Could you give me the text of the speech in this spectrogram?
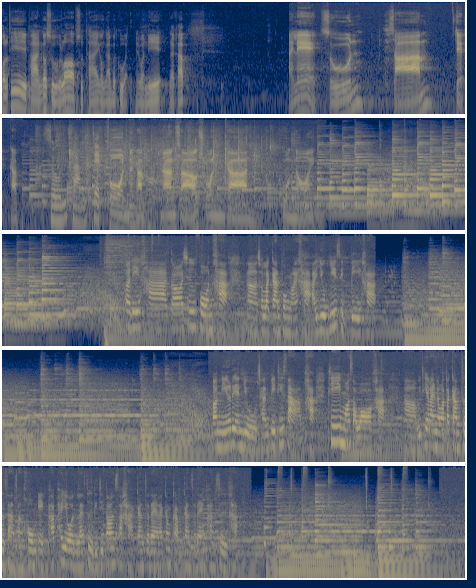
คนที่ผ่านเข้าสู่รอบสุดท้ายของการประกวดในวันนี้นะครับ หมายเลข 0 3 7 ครับ 037 โฟนนะครับ นางสาวชนการพวงน้อยครับ สวัสดีค่ะ ก็ชื่อโฟนค่ะอ่าชลการพวงน้อยค่ะ อายุ 20 ปีค่ะ ตอนนี้เรียนอยู่ชั้นปีที่ 3 ค่ะ ที่มสว ค่ะวิทยาลัยนวัตกรรมสื่อสารสังคม เอกภาพยนตร์และสื่อดิจิตอลสาขาการแสดงและกำกับการแสดงผ่านสื่อค่ะ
